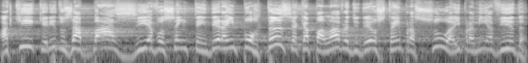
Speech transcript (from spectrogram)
Aqui, queridos, a base é você entender a importância que a palavra de Deus tem para a sua e para a minha vida.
